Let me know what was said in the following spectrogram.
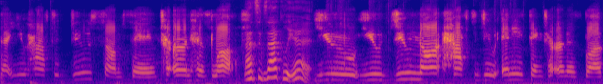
that you have to do something to earn his love. That's exactly it. You you do not have to do anything to earn his love,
